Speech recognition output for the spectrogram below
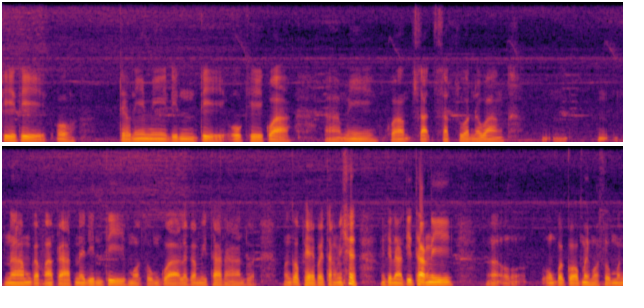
ที่ที่โอ้แถวนี้มีดินที่โอเคกว่าอ่ามีความสัดสัดส่วนระหว่างน้ำกับอากาศในดินที่เหมาะสมกว่า แล้วก็มีธาตุอาหารด้วย มันก็แผ่ไปทางนี้ ในขณะที่ทางนี้อองค์ประกอบไม่เหมาะสมมัน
